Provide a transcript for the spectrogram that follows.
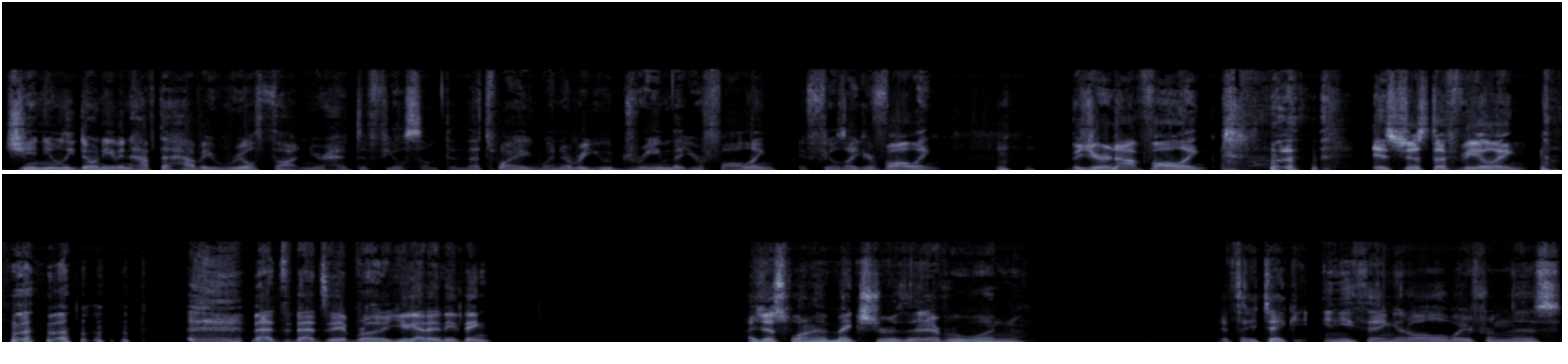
genuinely don't even have to have a real thought in your head to feel something. That's why whenever you dream that you're falling, it feels like you're falling. but you're not falling. it's just a feeling. that's that's it, brother. You got anything? I just want to make sure that everyone, if they take anything at all away from this,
